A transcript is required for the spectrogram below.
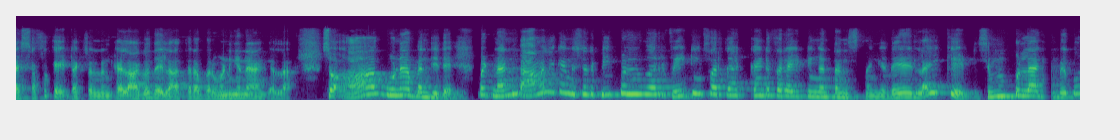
ಐ ಸಫೋಕೇಟ್ ಆಕ್ಚುಲಿ ನನ್ನ ಕೈಲಿ ಆಗೋದೇ ಇಲ್ಲ, ಆ ತರ ಬರವಣಿಗೆನೆ ಆಗಲ್ಲ. ಸೊ ಆ ಗುಣ ಬಂದಿದೆ. ಬಟ್ ನನ್ಗೆ ಆಮೇಲೆ ಅನಿಸ್ತದೆ people are waiting for that kind of writing ಅಂತ ಅನ್ಸ್ತು ನಂಗೆ. ದೇ ಲೈಕ್ ಇಟ್ ಸಿಂಪಲ್ ಆಗಿರ್ಬೇಕು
